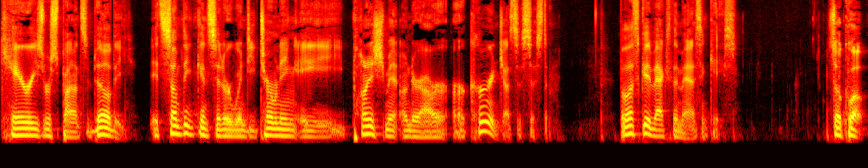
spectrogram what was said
carries responsibility. It's something to consider when determining a punishment under our, our current justice system. But let's get back to the Madison case. So, quote,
